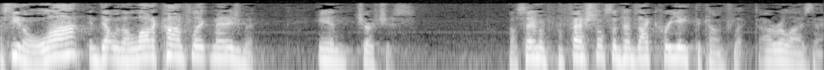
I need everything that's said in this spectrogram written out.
I've seen a lot and dealt with a lot of conflict management in churches. I'll say I'm a professional. Sometimes I create the conflict. I realize that.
